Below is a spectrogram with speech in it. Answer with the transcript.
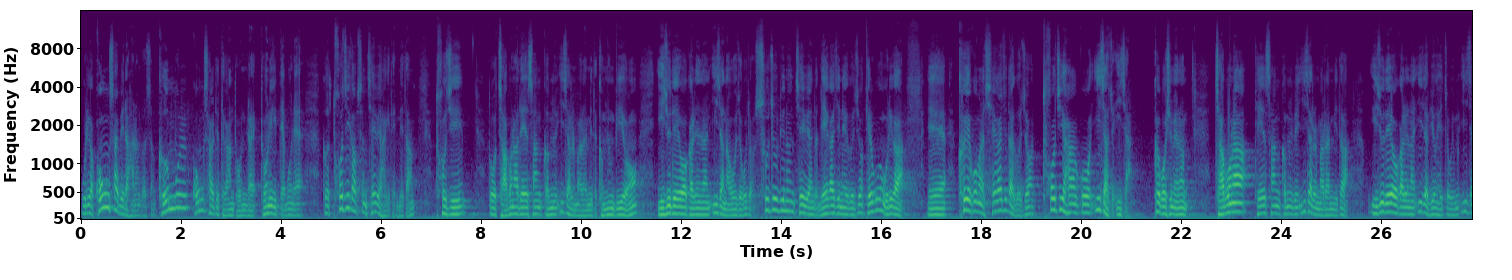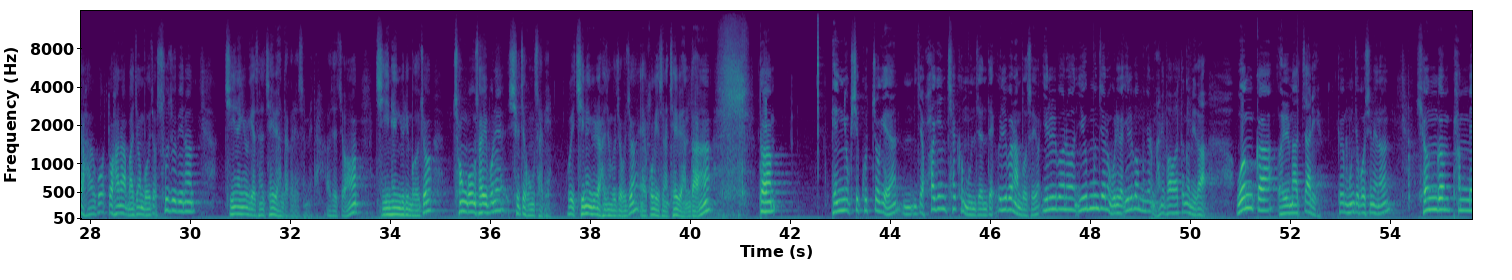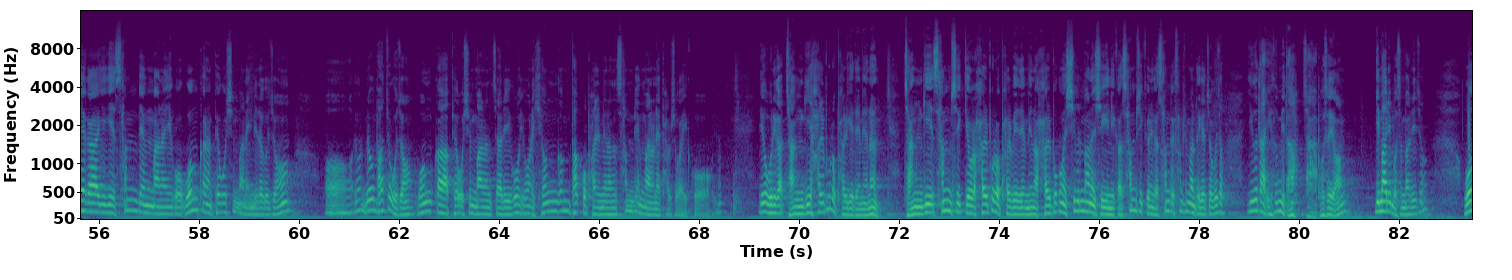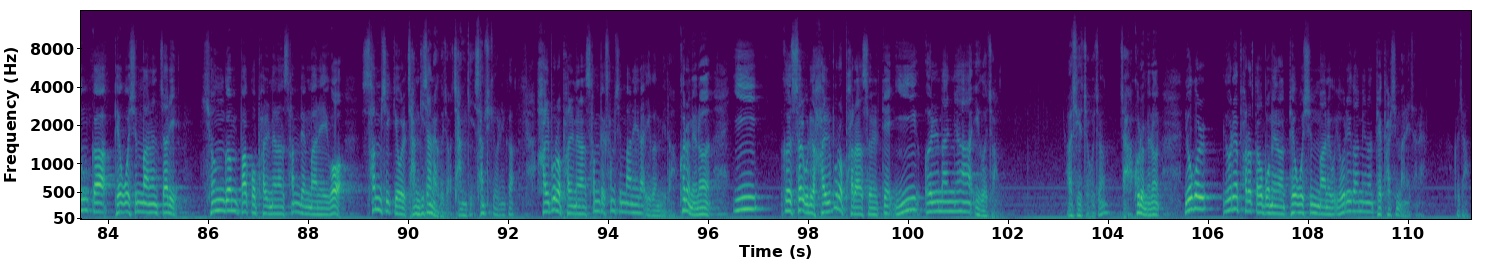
우리가 공사비라 하는 것은 건물 공사할 때 들어간 돈이라, 돈이기 때문에 그 토지 값은 제외하게 됩니다. 토지, 또 자본화 대상 금융 이자를 말합니다. 금융 비용, 이주대와 관련한 이자 나오죠. 그죠? 수주비는 제외한다. 네 가지네. 그죠? 결국은 우리가, 예, 크게 보면 세 가지다. 그죠? 토지하고 이자죠. 이자. 그거 보시면은 자본화 대상 금융 비용 이자를 말합니다. 이주대와 관련한 이자 비용 했죠. 그러면 이자하고 또 하나 마지막 뭐죠? 수주비는 진행률 계산을 제외한다 그랬습니다. 아셨죠? 진행률이 뭐죠? 총공사비분의 실제 공사비. 우리 진행률을 하는 거죠. 그죠? 예, 거기에서는 제외한다. 다음, 169쪽에 음, 이제 확인 체크 문제인데 1번 한번 보세요. 1번은 이 문제는 우리가 1번 문제는 많이 봐왔던 겁니다. 원가 얼마짜리 그 문제 보시면은 현금 판매 가격이 300만 원이고 원가는 150만 원입니다. 그죠? 어, 이건 매번 봤죠, 그죠? 원가 150만 원짜리고, 이거는 현금 받고 팔면은 300만 원에 팔 수가 있고, 그죠? 이거 우리가 장기 할부로 팔게 되면은, 장기 30개월 할부로 팔게 되면 할부금은 11만 원씩이니까 30개월이니까 330만 원 되겠죠, 그죠? 이거 다 이겁니다. 자, 보세요. 이 말이 무슨 말이죠? 원가 150만 원짜리 현금 받고 팔면은 300만 원이고, 30개월 장기잖아, 그죠? 장기. 30개월이니까. 할부로 팔면 330만 원이라 이겁니다. 그러면은 이것을 우리가 할부로 팔았을 때 이 얼마냐 이거죠. 아시겠죠? 그죠? 자, 그러면은 요걸 요래 팔았다고 보면은 150만이고 요래 가면은 180만이잖아요. 그죠?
